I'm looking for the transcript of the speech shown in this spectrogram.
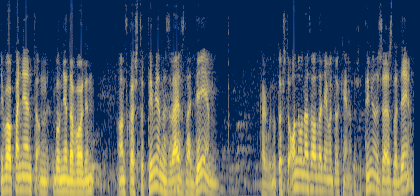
его оппонент, он был недоволен, он сказал, что ты меня называешь злодеем, как бы, ну то, что он его назвал злодеем, это окей, но то, что ты меня называешь злодеем,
